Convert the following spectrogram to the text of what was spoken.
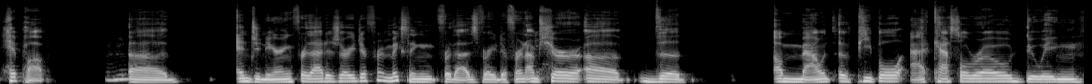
hip hop, Mhm. uh engineering for that is very different. Mixing for that is very different. I'm sure uh the amount of people at Castle Row doing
